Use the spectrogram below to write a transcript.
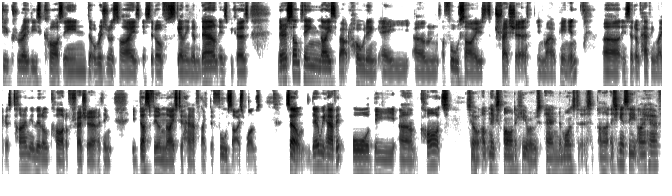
to create these cards in the original size instead of scaling them down is because there is something nice about holding a, um, a full-sized treasure, in my opinion. Uh, instead of having like a tiny little card of treasure, I think it does feel nice to have like the full-size ones. So there we have it, all the um, cards so up next are the heroes and the monsters. Uh, as you can see, I have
